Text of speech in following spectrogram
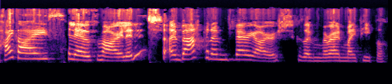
Hi guys. Hello from Ireland. I'm back and I'm very Irish because I'm around my people.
